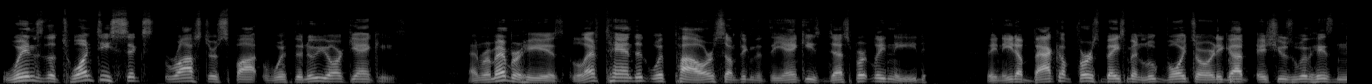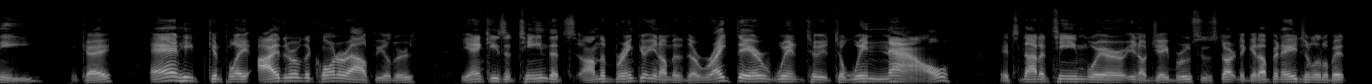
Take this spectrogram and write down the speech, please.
wins the 26th roster spot with the New York Yankees, and remember, he is left handed with power, something that the Yankees desperately need. They need a backup first baseman. Luke Voit's already got issues with his knee, okay? And he can play either of the corner outfielders. Yankees, a team that's on the brink, of, you know, they're right there win, to, to win now. It's not a team where, you know, Jay Bruce, who's starting to get up in age a little bit,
